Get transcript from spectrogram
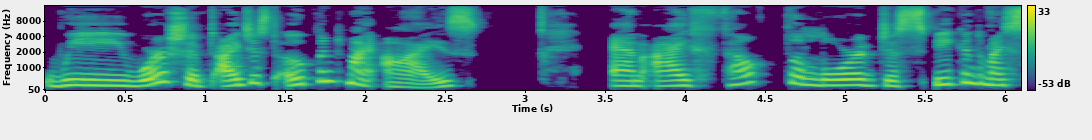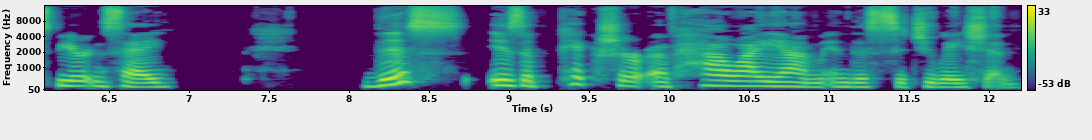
we worshiped, I just opened my eyes and I felt the Lord just speak into my spirit and say, This is a picture of how I am in this situation.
